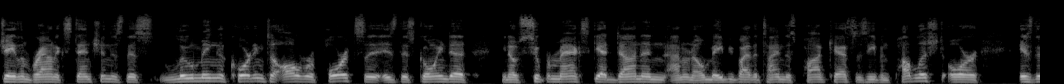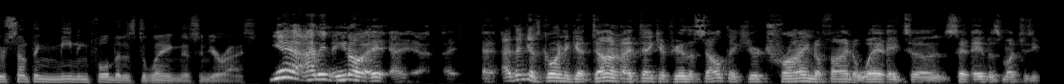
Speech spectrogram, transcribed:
Jaylen Brown extension? Is this looming according to all reports? Is this going to, you know, Supermax get done? And I don't know, maybe by the time this podcast is even published, or is there something meaningful that is delaying this in your eyes? Yeah. I mean, you know, I, I, I think it's going to get done. I think if you're the Celtics, you're trying to find a way to save as much as you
